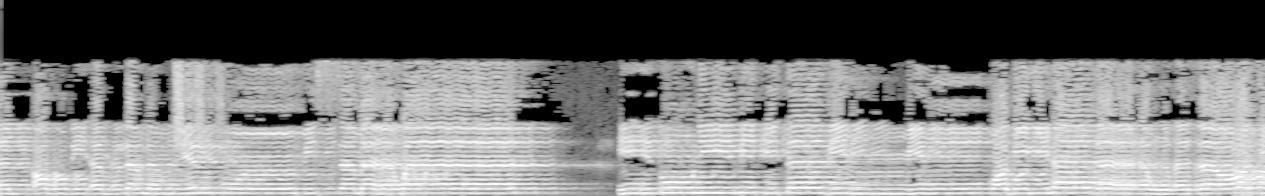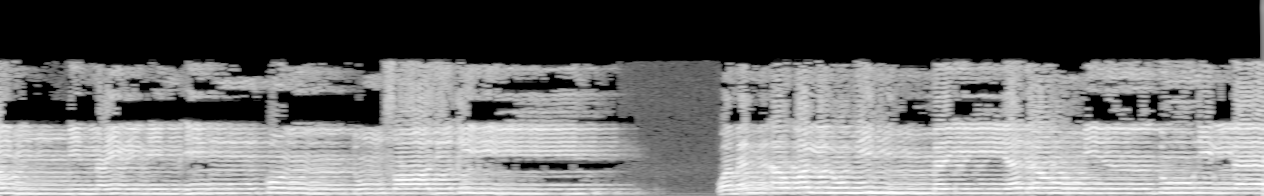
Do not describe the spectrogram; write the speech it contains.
من الأرض أم لهم شرك في السماوات؟ ايتوني بكتاب من قبل هذا أو أثارة من علم إن كنتم صادقين. ومن أضل ممن يدعو من دون الله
